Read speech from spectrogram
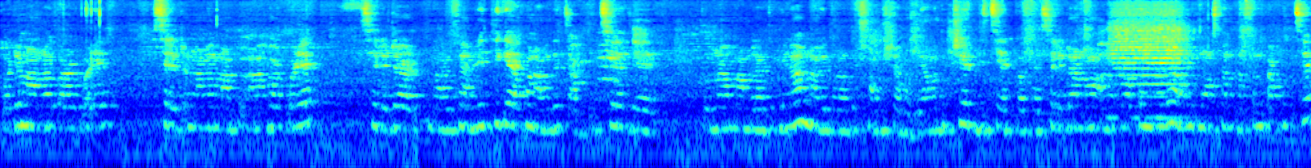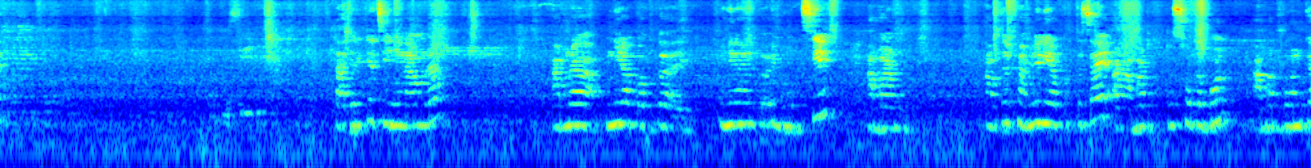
কোর্টে মামলা করার পরে ছেলেটার নামে মামলা হওয়ার পরে ছেলেটার ফ্যামিলি থেকে এখন আমাদের চাপ দিচ্ছে যে, তোমরা মামলা দিবি না নাহলে তোমাদের সমস্যা হবে। আমাদের ট্রেড দিচ্ছে এক কথায়। ছেলেটার অনেক রকমভাবে অনেক মস্তান ফাস্তান পাঠাচ্ছে। তাদেরকে চিনি না আমরা। আমরা নিরাপত্তায় নিরাপত্তায় ভুগছি আমার আমাদের ফ্যামিলি নিরাপত্তা চাই আর আমার একটা ছোট বোন আমার বোনকে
